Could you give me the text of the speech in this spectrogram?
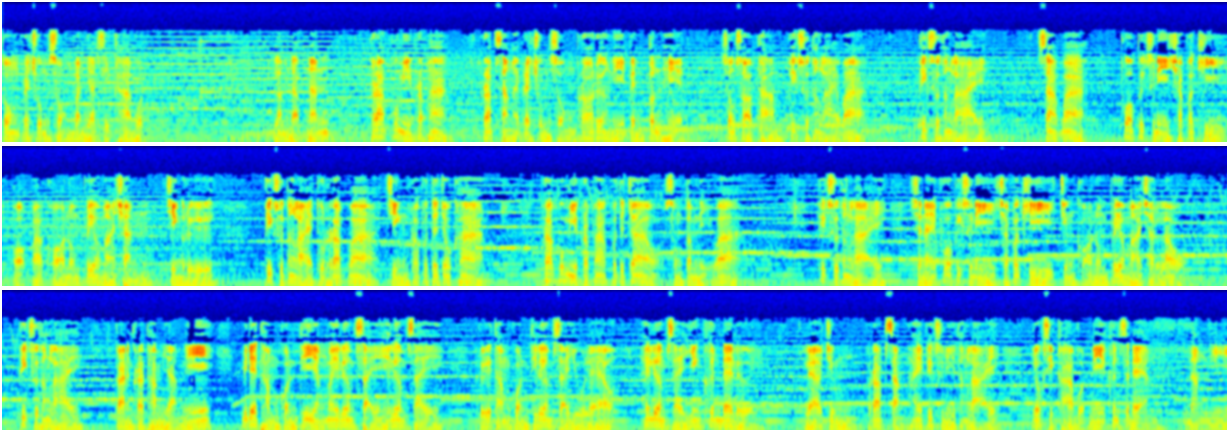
ทรงประชุมสงฆ์บัญญัติสิกขาบทลำดับนั้น พระผู้มีพระภาครับสั่งให้ประชุมสงฆ์เพราะเรื่องนี้เป็นต้นเหตุ ทรงสอบถามภิกษุทั้งหลายว่า ภิกษุทั้งหลาย ทราบว่าพวกภิกษุณีฉัพพคีออกปากขอนมเปรี้ยวมาฉัน จริงหรือ ภิกษุทั้งหลายทูลรับว่าจริงพระพุทธเจ้าข้าพระผู้มีพระภาคพุทธเจ้าทรงตำหนิว่า ภิกษุทั้งหลายฉนัยพวกภิกษุณีฉัพพคีจึงขอนมเปรี้ยวมาฉันเล่า ภิกษุทั้งหลาย การกระทำอย่างนี้ไม่ได้ทำคนที่ยังไม่เลื่อมใสให้เลื่อมใส หรือทำคนที่เลื่อมใสอยู่แล้ว ให้เลื่อมใสยิ่งขึ้นได้เลย แล้วจึงรับสั่งให้ภิกษุณีทั้งหลาย ยกสิกขาบทนี้ขึ้นแสดง ดังนี้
